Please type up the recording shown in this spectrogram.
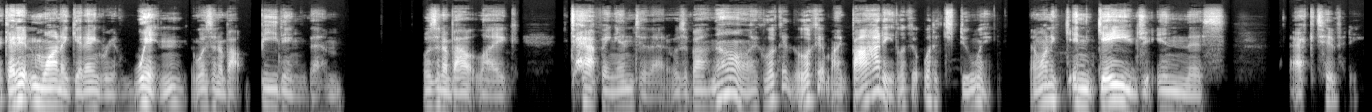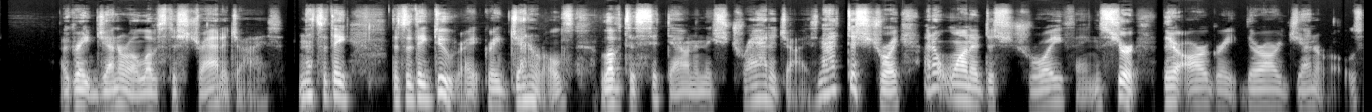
Like I didn't want to get angry and win. It wasn't about beating them. It wasn't about like tapping into that. It was about no, like look at look at my body, look at what it's doing. I want to engage in this activity a great general loves to strategize and that's what they that's what they do right? Great generals love to sit down and they strategize not destroy i don't want to destroy things sure there are great there are generals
